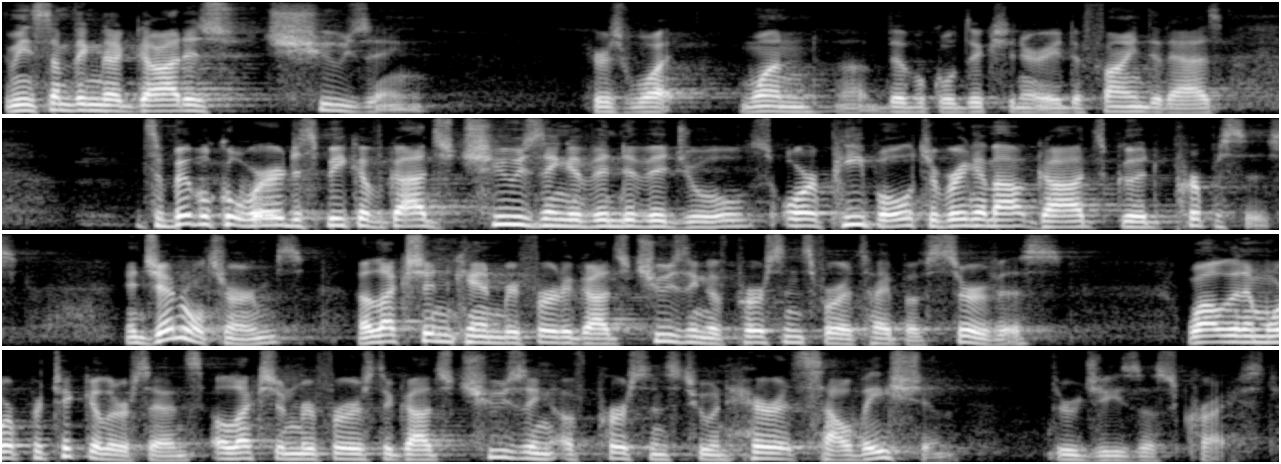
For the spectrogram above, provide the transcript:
it means something that God is choosing. Here's what one uh, biblical dictionary defined it as it's a biblical word to speak of God's choosing of individuals or people to bring about God's good purposes. In general terms, Election can refer to God's choosing of persons for a type of service, while in a more particular sense, election refers to God's choosing of persons to inherit salvation through Jesus Christ.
